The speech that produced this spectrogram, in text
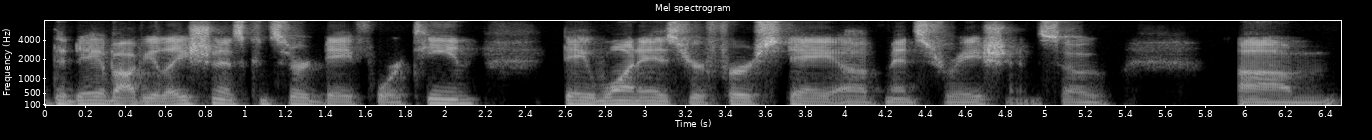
the day of ovulation is considered day 14. Day one is your first day of menstruation. So, um,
